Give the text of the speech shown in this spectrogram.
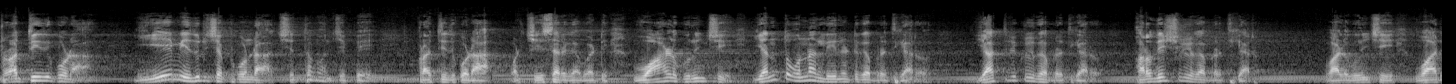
ప్రతిది కూడా ఏమి ఎదురు చెప్పకుండా చిత్తం అని చెప్పి ప్రతిదీ కూడా వాళ్ళు చేశారు కాబట్టి వాళ్ళ గురించి ఎంత ఉన్నా లేనట్టుగా బ్రతికారు. యాత్రికులుగా బ్రతికారు. పరదేశులుగా బ్రతికారు. వాళ్ళ గురించి వారి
